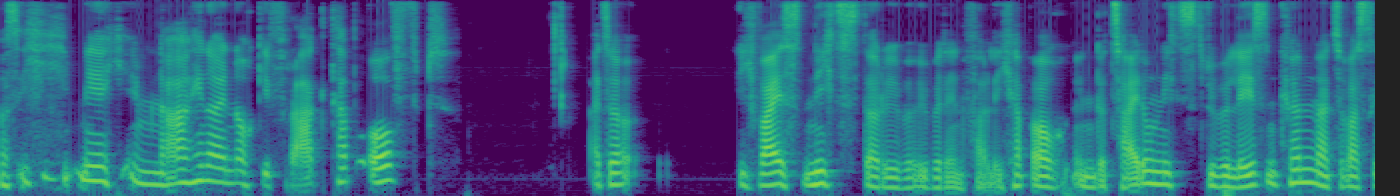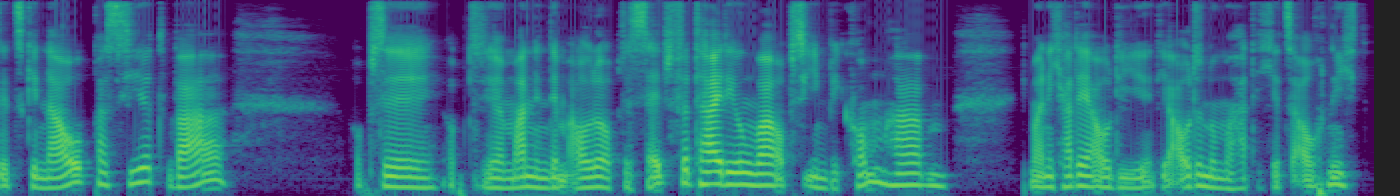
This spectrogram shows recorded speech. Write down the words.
Was ich mich im Nachhinein noch gefragt habe oft, also ich weiß nichts darüber, über den Fall. Ich habe auch in der Zeitung nichts darüber lesen können, also was jetzt genau passiert war, ob, sie, ob der Mann in dem Auto, ob das Selbstverteidigung war, ob sie ihn bekommen haben. Ich meine, ich hatte ja auch die, die Autonummer, hatte ich jetzt auch nicht.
